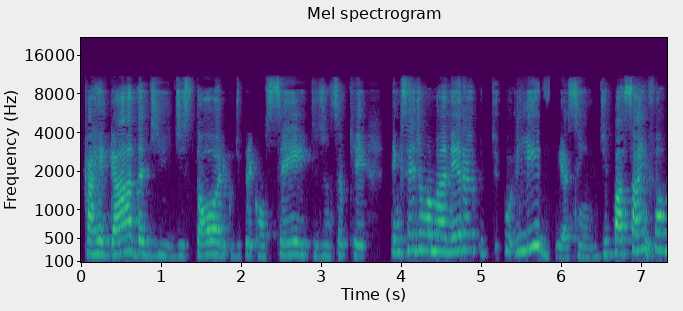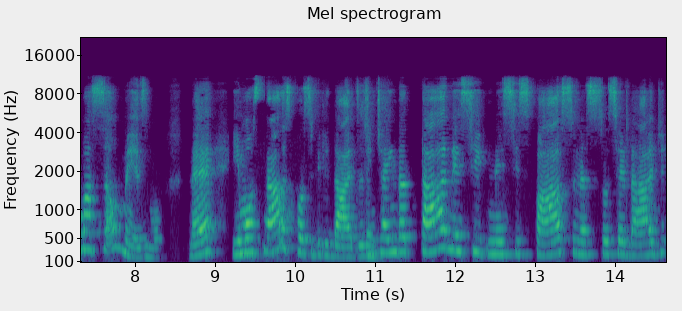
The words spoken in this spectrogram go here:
carregada de, de histórico, de preconceito, de não sei o quê. Tem que ser de uma maneira tipo, livre, assim, de passar informação mesmo, né? E mostrar as possibilidades. A Sim. gente ainda está nesse, nesse espaço, nessa sociedade,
